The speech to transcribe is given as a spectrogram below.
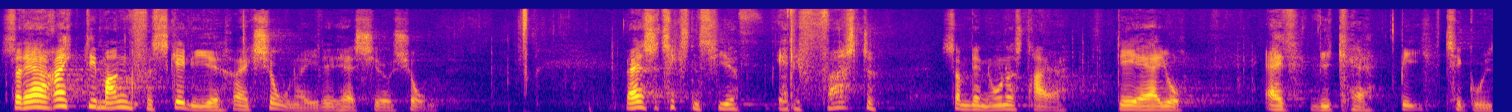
Så der er rigtig mange forskellige reaktioner i den her situation. Hvad er så teksten siger? Ja, det første, som den understreger, det er jo, at vi kan bede til Gud.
